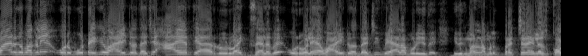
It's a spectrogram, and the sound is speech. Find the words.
பாருங்க மக்களே ஒரு மூட்டைக்கு வாங்கிட்டு வந்தாச்சு. ஆயிரத்தி அறநூறுபாய்க்கு செலவு ஒரு வழியாக வாங்கிட்டு வந்தாச்சு. வேலை முடியுது இதுக்கு மேலே நம்மளுக்கு பிரச்சனை இல்லை. குழம்பு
